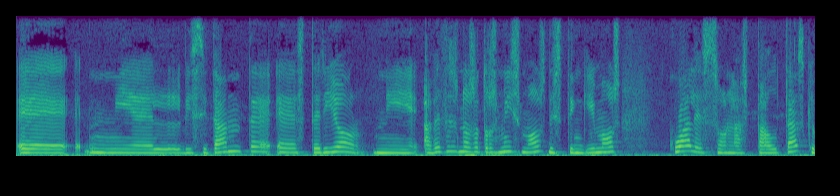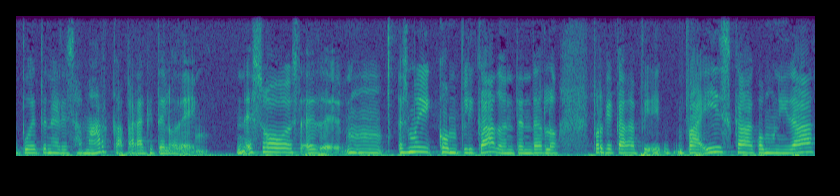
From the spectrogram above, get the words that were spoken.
eh, ni el visitante exterior, ni a veces nosotros mismos distinguimos cuáles son las pautas que puede tener esa marca para que te lo den. Eso es, mm, es muy complicado entenderlo, porque cada país, cada comunidad,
